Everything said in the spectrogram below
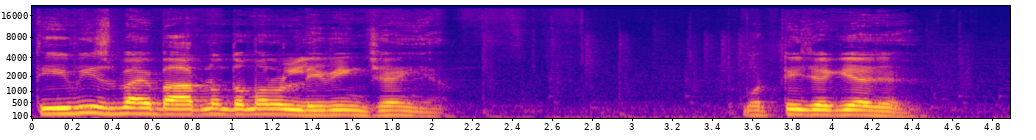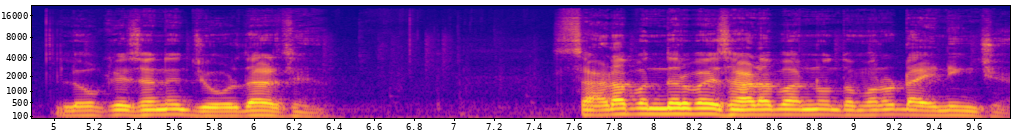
ત્રેવીસ બાય બારનો તમારો લિવિંગ છે અહીંયા. મોટી જગ્યા છે. લોકેશન એ જોરદાર છે. સાડા પંદર બાય સાડા બારનો તમારો ડાઇનિંગ છે.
